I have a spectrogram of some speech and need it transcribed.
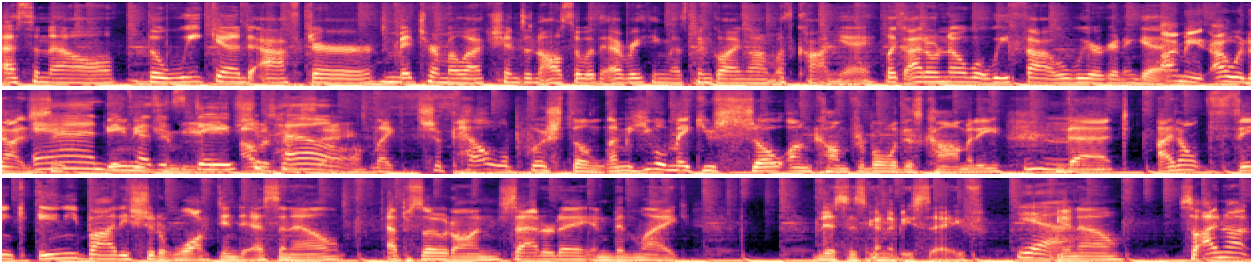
SNL the weekend after midterm elections and also with everything that's been going on with Kanye. Like, I don't know what we thought what we were going to get. I mean, I would not say And any because it's comedian. Dave I was gonna Chappelle. say, like Chappelle will push the. I mean, he will make you so uncomfortable with his comedy Mhm. that I don't think anybody should have walked into SNL episode on Saturday and been like, "This is going to be safe." Yeah. you know. So I'm not.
